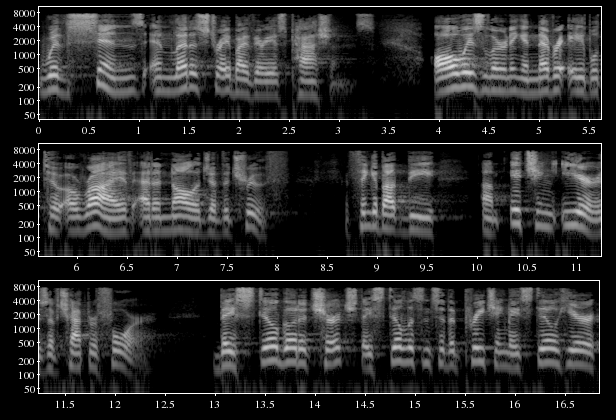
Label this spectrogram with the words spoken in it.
with sins and led astray by various passions always learning and never able to arrive at a knowledge of the truth. Think about the um, itching ears of chapter 4. They still go to church, they still listen to the preaching, they still hear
